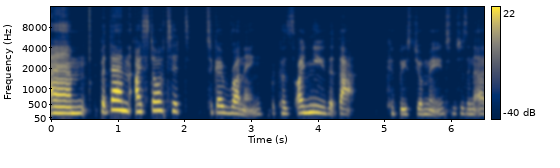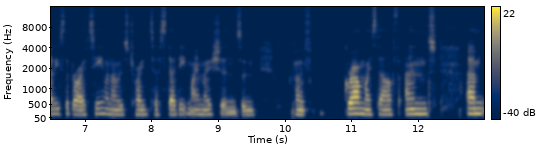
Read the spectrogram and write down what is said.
um, but then i started to go running because i knew that that could boost your mood this was in early sobriety when i was trying to study my emotions and kind of ground myself. And um,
